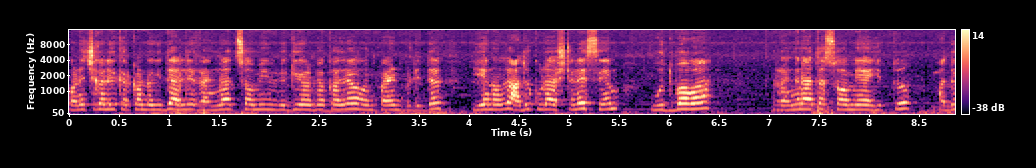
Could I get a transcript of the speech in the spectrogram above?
ಕೊಣಚಗಳಿಗೆ ಕರ್ಕೊಂಡೋಗಿದ್ದೆ ಅಲ್ಲಿ ರಂಗನಾಥ ಸ್ವಾಮಿ ಬಗ್ಗೆ ಹೇಳ್ಬೇಕಾದ್ರೆ ಒಂದು ಪಾಯಿಂಟ್ ಬಿಟ್ಟಿದ್ದೆ. ಏನು ಅಂದ್ರೆ ಅದು ಕೂಡ ಅಷ್ಟೇ ಸೇಮ್ ಉದ್ಭವ ರಂಗನಾಥ ಸ್ವಾಮಿ ಆಗಿತ್ತು. ಅದು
